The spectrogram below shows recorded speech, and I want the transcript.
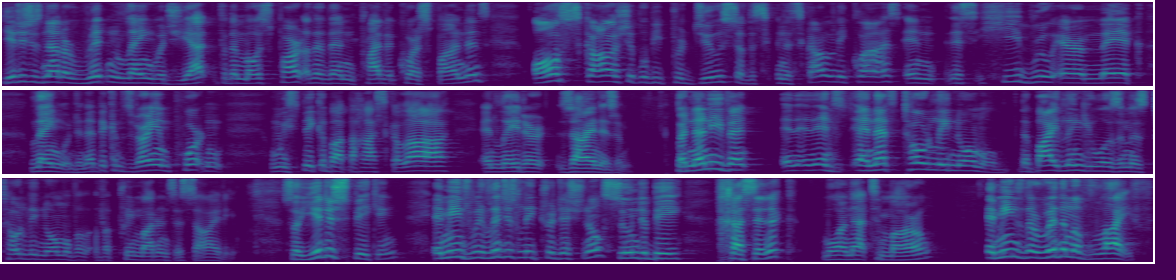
Yiddish is not a written language yet, for the most part, other than private correspondence. All scholarship will be produced this, in the scholarly class in this Hebrew Aramaic language. And that becomes very important when we speak about the Haskalah and later Zionism. But in any event, and, and, and that's totally normal. The bilingualism is totally normal of, of a pre-modern society. So Yiddish speaking, it means religiously traditional, soon to be Hasidic, more on that tomorrow. It means the rhythm of life,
